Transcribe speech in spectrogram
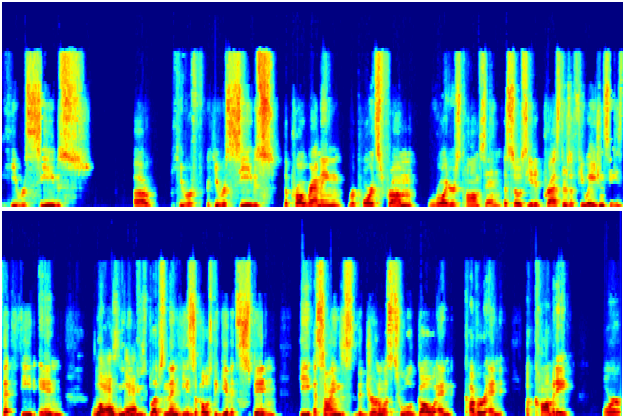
he receives uh, he re- he receives the programming reports from Reuters, Thomson, Associated Press. There's a few agencies that feed in what yes, will be yes. the news blips, and then mm-hmm. he's supposed to give it spin. He assigns the journalists who will go and cover and accommodate or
